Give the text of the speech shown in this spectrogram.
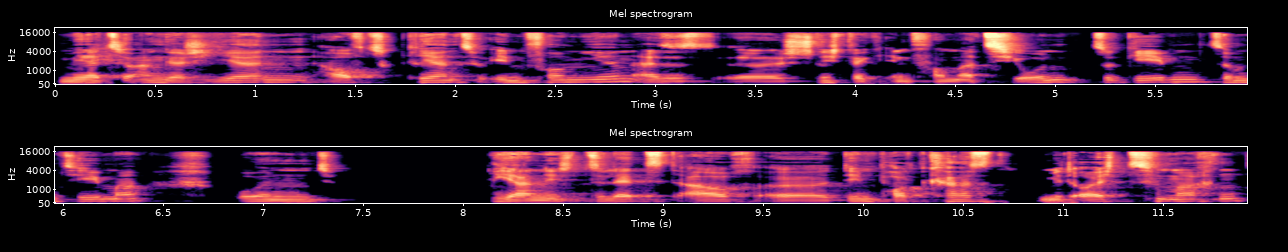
mehr zu engagieren, aufzuklären, zu informieren, also äh, schlichtweg Informationen zu geben zum Thema und ja, nicht zuletzt auch äh, den Podcast mit euch zu machen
